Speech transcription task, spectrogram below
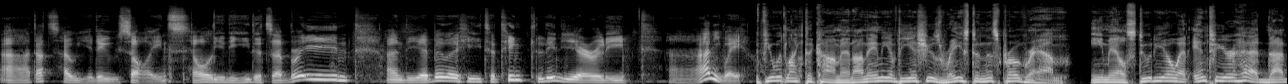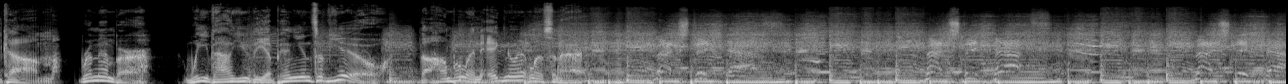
Uh, that's how you do science. All you need is a brain and the ability to think linearly. Uh, anyway. If you would like to comment on any of the issues raised in this program, email studio at intoyourhead.com. Remember, we value the opinions of you, the humble and ignorant listener. Matchstick cats. Matchstick cats. Matchstick cats.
